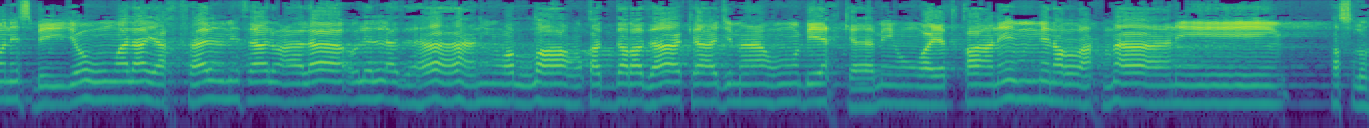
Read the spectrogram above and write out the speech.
ونسبي ولا يخفى المثال على أولي الأذهان والله قدر ذاك أجمعه بإحكام وإتقان من الرحمن. فصل.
